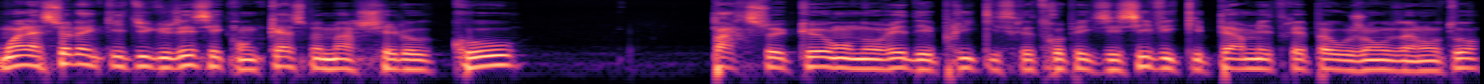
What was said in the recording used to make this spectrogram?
moi, la seule inquiétude que j'ai, c'est qu'on casse le marché locaux parce qu'on aurait des prix qui seraient trop excessifs et qui permettraient pas aux gens aux alentours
